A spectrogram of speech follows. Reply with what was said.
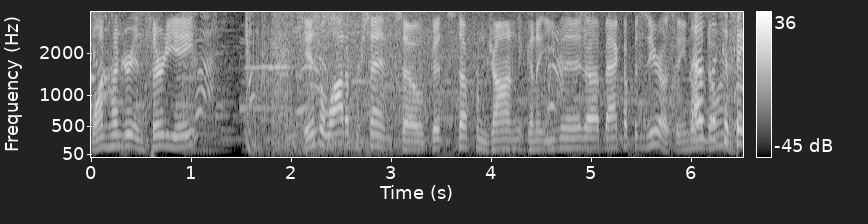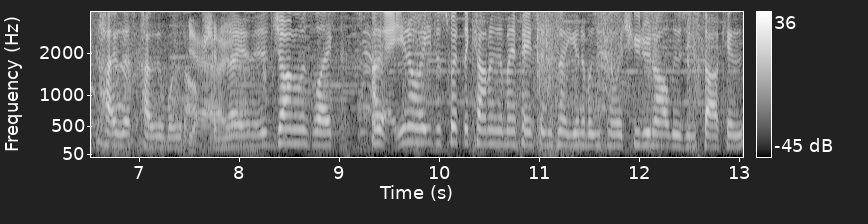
138 is a lot of percent, so good stuff from John. Gonna even it uh, back up at zero. So you know That was like a big high risk, high reward Yeah, option. yeah. And John was like, okay, you know what, you just whipped the counter in my face. There was no universe in which you do not lose your stock here.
